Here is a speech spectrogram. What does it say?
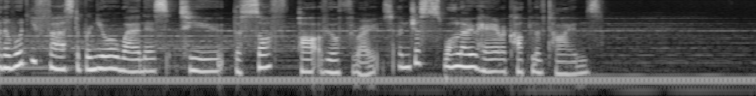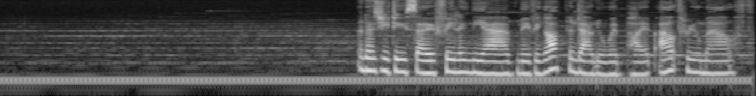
And I want you first to bring your awareness to the soft part of your throat and just swallow here a couple of times. And as you do so, feeling the air moving up and down your windpipe, out through your mouth,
